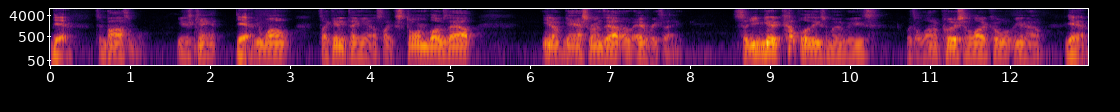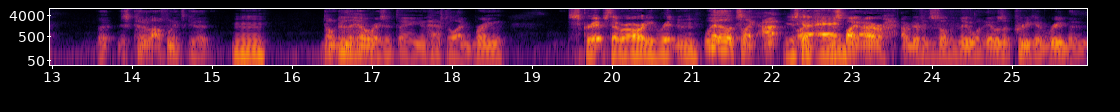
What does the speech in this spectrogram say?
yeah, It's impossible. You just can't. yeah, You won't. It's like anything else. Like storm blows out, you know, gas runs out of everything. So you can get a couple of these movies with a lot of push and a lot of cool, you know, yeah. but just cut it off when it's good. Mm. Don't do the Hellraiser thing and have to like bring. Scripts that were already written. Well, it's like I You just like, gotta add- Despite our our differences on the new one, it was a pretty good reboot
